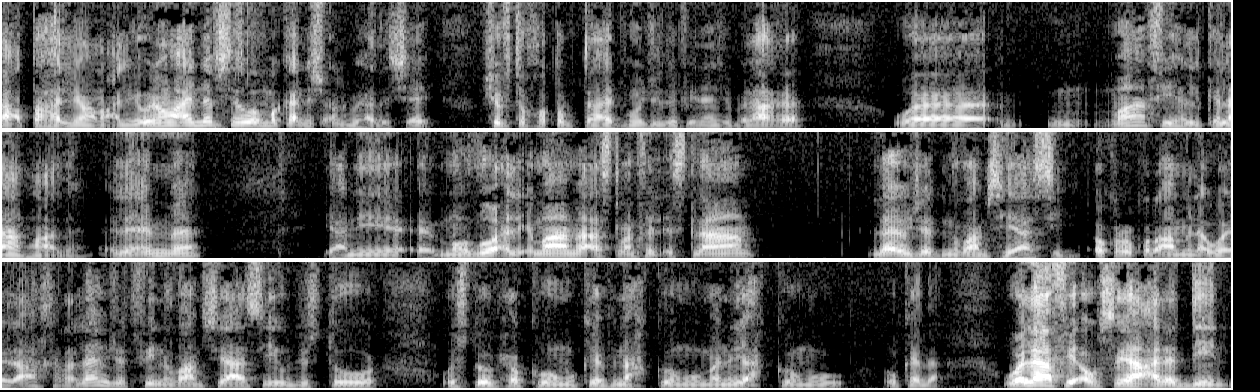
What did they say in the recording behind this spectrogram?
أعطاها الإمام علي. والإمام علي نفسه هو ما كان يشعر بهذا الشيء. شفت خطبته هاي موجودة في نهج البلاغة. وما فيها الكلام هذا. الأئمة يعني موضوع الإمامة أصلا في الإسلام لا يوجد نظام سياسي. اقرأ القرآن من أول إلى آخره. لا يوجد فيه نظام سياسي ودستور وأسلوب حكم وكيف نحكم ومن يحكم وكذا. ولا في أوصياء على الدين.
